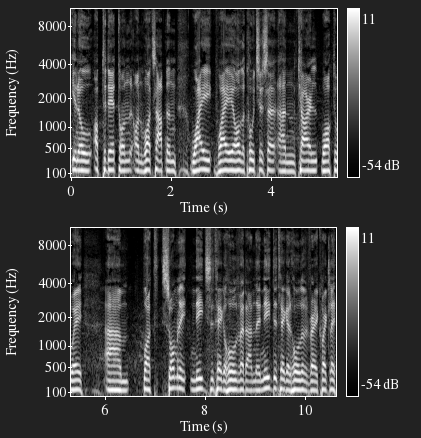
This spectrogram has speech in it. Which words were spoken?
you know up to date on, on what's happening, why why all the coaches and Karl walked away. Um, but somebody needs to take a hold of it and they need to take a hold of it very quickly.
